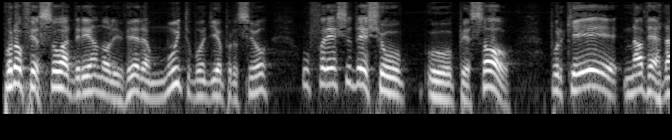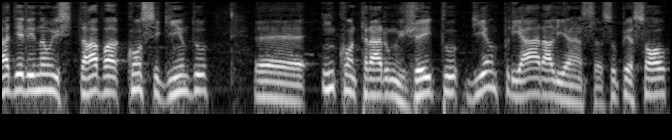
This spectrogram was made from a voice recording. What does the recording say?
Professor Adriano Oliveira, muito bom dia para o senhor. O Freixo deixou o PSOL porque, na verdade, ele não estava conseguindo é, encontrar um jeito de ampliar alianças. O PSOL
